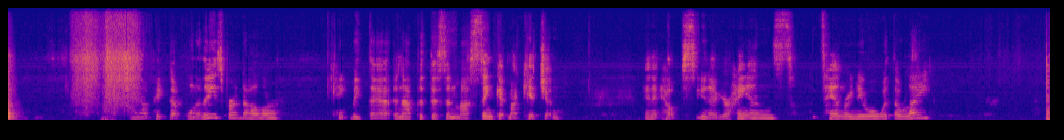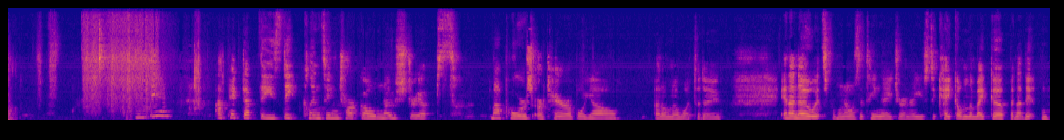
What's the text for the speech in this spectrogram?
And I picked up one of these for a dollar. Can't beat that. And I put this in my sink at my kitchen. And it helps, you know, your hands. It's hand renewal with Olay. And then I picked up these deep cleansing charcoal nose strips my pores are terrible, y'all. I don't know what to do. And I know it's from when I was a teenager and I used to cake on the makeup and I didn't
